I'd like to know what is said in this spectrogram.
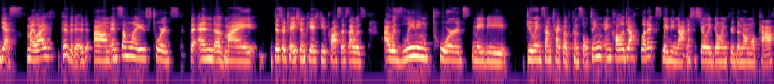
yes, my life pivoted um, in some ways towards the end of my dissertation PhD process. I was I was leaning towards maybe doing some type of consulting in college athletics, maybe not necessarily going through the normal path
